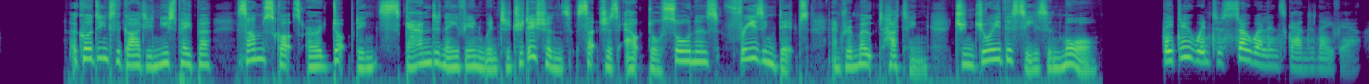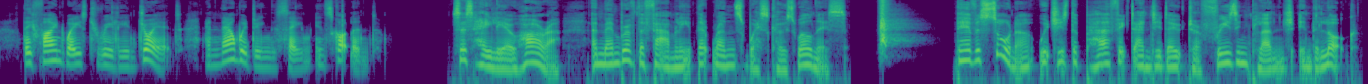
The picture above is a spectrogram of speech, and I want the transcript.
According to the Guardian newspaper, some Scots are adopting Scandinavian winter traditions such as outdoor saunas, freezing dips, and remote hutting to enjoy the season more. They do winter so well in Scandinavia. They find ways to really enjoy it, and now we're doing the same in Scotland. Says Hayley O'Hara, a member of the family that runs West Coast Wellness. They have a sauna which is the perfect antidote to a freezing plunge in the loch.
